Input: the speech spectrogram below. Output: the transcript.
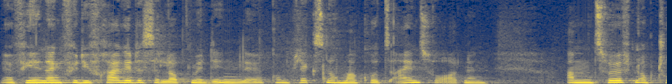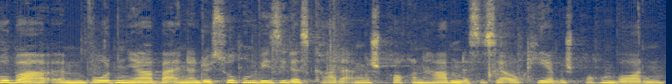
Ja, vielen Dank für die Frage. Das erlaubt mir, den äh, Komplex noch mal kurz einzuordnen. Am 12. Oktober ähm, wurden ja bei einer Durchsuchung, wie Sie das gerade angesprochen haben, das ist ja auch hier besprochen worden,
